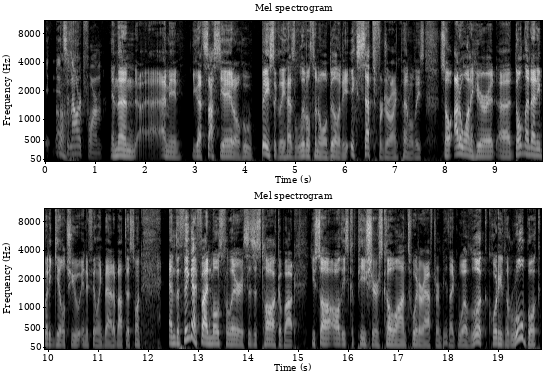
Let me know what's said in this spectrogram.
It's oh. an art form. And then, I mean, you got Sassiero, who basically has little to no ability except for drawing penalties. So I don't want to hear it. Uh, don't let anybody guilt you into feeling bad about this one. And the thing I find most hilarious is this talk about you saw all these capichers go on Twitter after and be like, "Well, look, according to the rule book,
